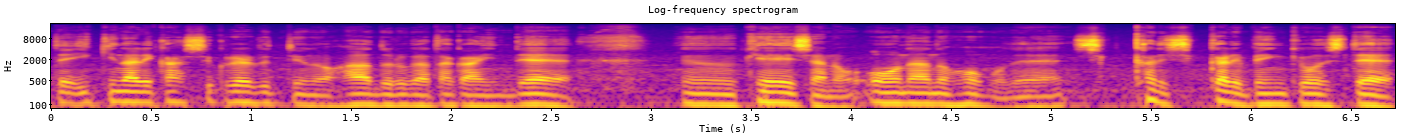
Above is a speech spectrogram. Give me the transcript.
でいきなり貸してくれるっていうのはハードルが高いんで、うん、経営者のオーナーの方もねしっかりしっかり勉強して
